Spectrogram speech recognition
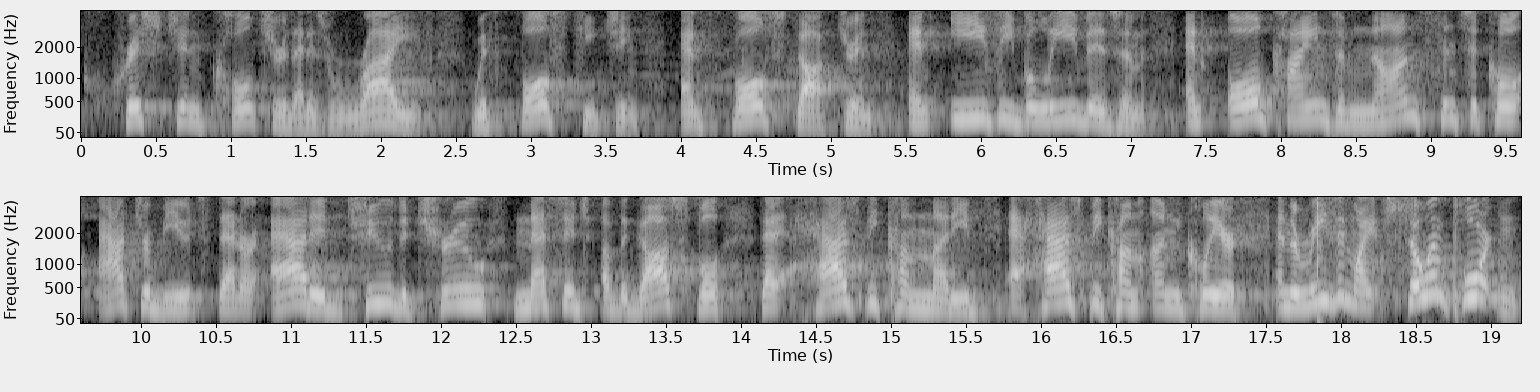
Christian culture that is rife with false teaching and false doctrine and easy believism and all kinds of nonsensical attributes that are added to the true message of the gospel that has become muddied, it has become unclear. And the reason why it's so important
